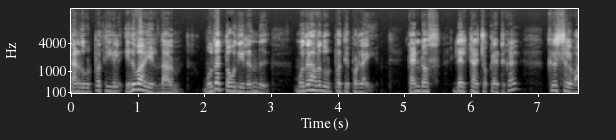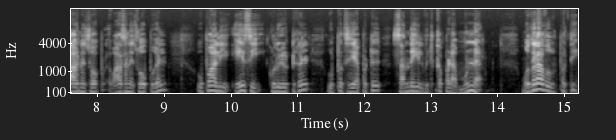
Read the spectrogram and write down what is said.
தனது உற்பத்தியில் எதுவாக இருந்தாலும் முதற் தொகுதியிலிருந்து முதலாவது உற்பத்தி பொருளை கண்டோஸ் டெல்டா சாக்லேட்டுகள் கிறிஸ்டல் வாகன சோப்பு வாசனை சோப்புகள் உப்பாலி ஏசி குளிரூட்டுகள் உற்பத்தி செய்யப்பட்டு சந்தையில் விற்கப்பட முன்னர் முதலாவது உற்பத்தி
